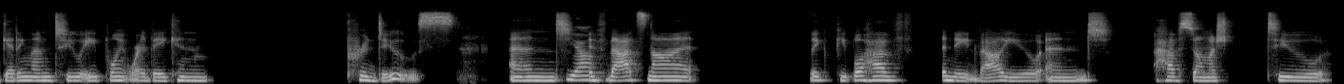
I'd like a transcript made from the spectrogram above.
getting them to a point where they can produce. And yeah. if that's not like people have innate value and have so much to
